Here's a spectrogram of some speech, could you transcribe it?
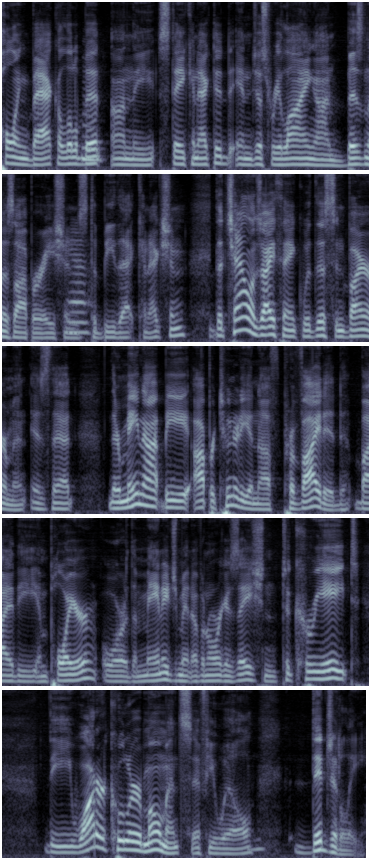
pulling back a little mm. bit on the stay connected and just relying on business operations yeah. to be that connection. The challenge I think with this environment is that there may not be opportunity enough provided by the employer or the management of an organization to create the water cooler moments, if you will, digitally.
